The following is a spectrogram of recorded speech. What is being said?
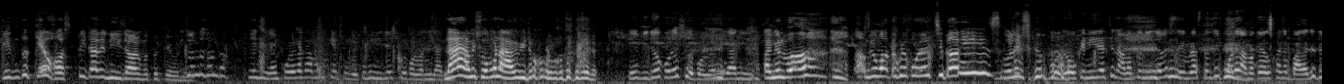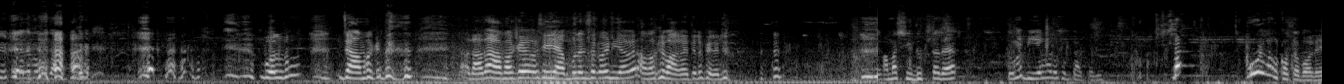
কিন্তু কেউ হসপিটালে নিয়ে যাওয়ার মতো কেউ না আমি শোবো না আমি ভিডিও করব তোকে। এই ভিডিও করে শুয়ে পড়বে আমি জানি। আমি বলব "আহ, আমি মাথা করে পড়ে যাচ্ছি গাইস বলে শুয়ে পড়ব। ওকে নিয়ে যাচ্ছেন আমাকে নিয়ে যাবে সেম রাস্তা দিয়ে পড়ে আমাকে ওখানে বাজারে তুলে ফেলে দেবো বলব যে আমাকে দাদা আমাকে সেই অ্যাম্বুলেন্সে করে নিয়ে যাবে আমাকে বাগাতে ফেলে দেবে। আমার সিঁদুরটা দেখ। তোমার বিয়ে হবে খুব তাড়াতাড়ি। ভুল ভালো কথা বলে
